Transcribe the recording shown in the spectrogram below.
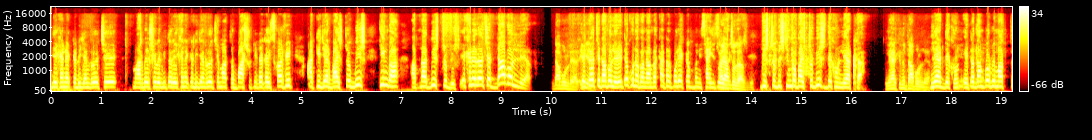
যে এখানে একটা ডিজাইন রয়েছে মার্বেল শেপের ভিতরে এখানে একটা ডিজাইন রয়েছে মাত্র বাষট্টি টাকা স্কোয়ার ফিট আকিজার বাইশ চব্বিশ কিংবা আপনার বিশ চব্বিশ এখানে রয়েছে ডাবল লেয়ার ডাবল লেয়ার এটা হচ্ছে ডাবল লেয়ার এটা কোনা ভাঙা আমরা কাটার পরে একটা মানে সাইজে চলে আসবে। চলে আসবে। বিশ চব্বিশ কিংবা বাইশ চব্বিশ দেখুন লেয়ারটা লেয়ার কিন্তু ডাবল লেয়ার লেয়ার দেখুন এটা দাম পড়বে মাত্র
